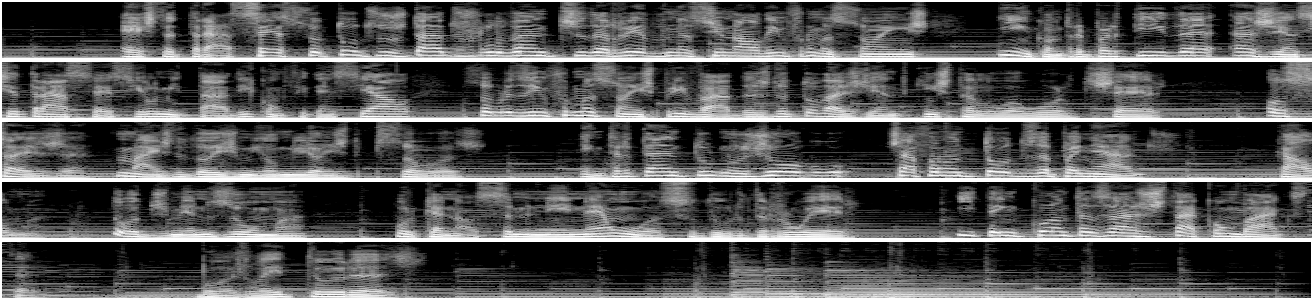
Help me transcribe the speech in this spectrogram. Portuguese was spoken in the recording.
Esta terá acesso a todos os dados relevantes da Rede Nacional de Informações e, em contrapartida, a agência terá acesso ilimitado e confidencial sobre as informações privadas de toda a gente que instalou a WorldShare, ou seja, mais de 2 mil milhões de pessoas. Entretanto, no jogo já foram todos apanhados. Calma, todos menos uma, porque a nossa menina é um osso duro de roer e tem contas a ajustar com Baxter. Boas leituras!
